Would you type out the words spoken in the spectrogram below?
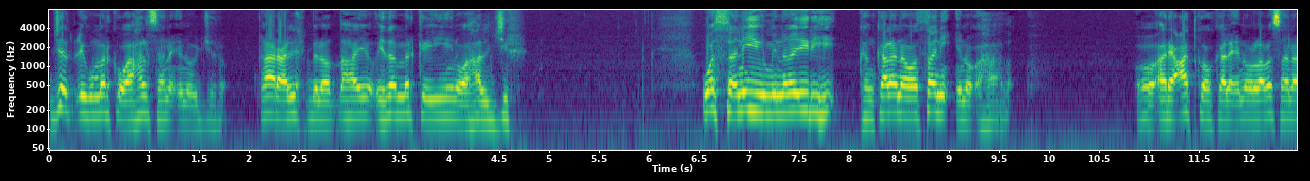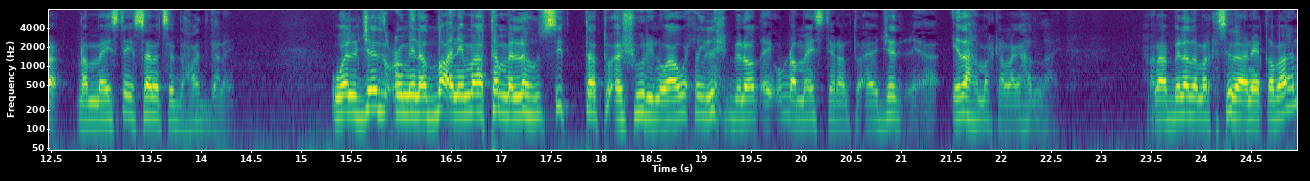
Jadcigu marka waa hal sano inuu jiro. Qaaraa lix bilood dhahayo ida markay yihiin waa hal jir. Wathaniyu min gayrihi kan kalena waa thani inuu ahaado oo aricadka oo kale inuu laba sano dhammaystay sanad saddexaad galay. Waaljadcu min adda'ni maa tama lahu sittatu ashhurin waa wixii lix bilood ay u dhammaystiranto jadci ah idaha marka laga hadlayo. Xanaabilada marka sidaanay qabaan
